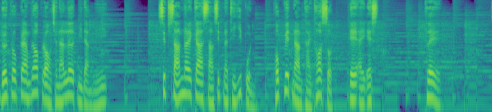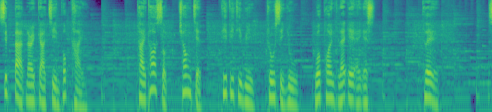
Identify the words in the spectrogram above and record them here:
โดยโปรแกรมรอบรองชนะเลิศมีดังนี้ 13นาฬิกา30 นาทีญี่ปุ่น พบเวียดนามถ่ายทอดสด AIS Play 18นาฬิกาจีนพบไทย ถ่ายทอดสด ช่อง 7 PPTV True 4U Workpoint และ AIS Play ส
